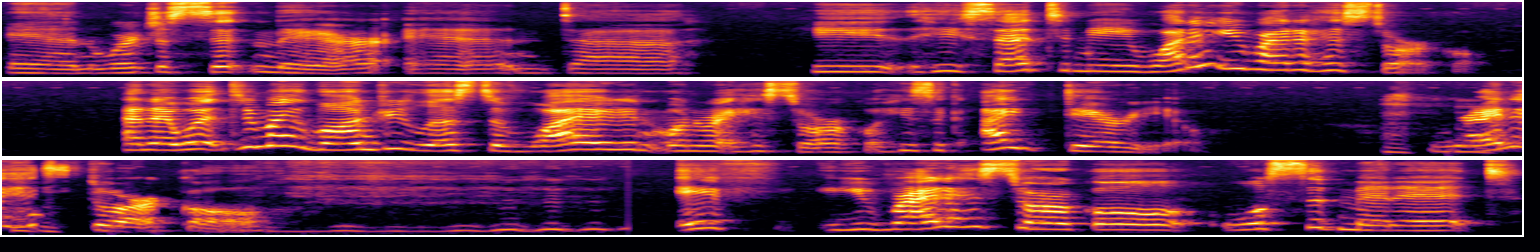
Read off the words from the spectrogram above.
and we're just sitting there. And uh, he he said to me, "Why don't you write a historical?" And I went through my laundry list of why I didn't want to write historical. He's like, "I dare you, write a historical. If you write a historical, we'll submit it.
